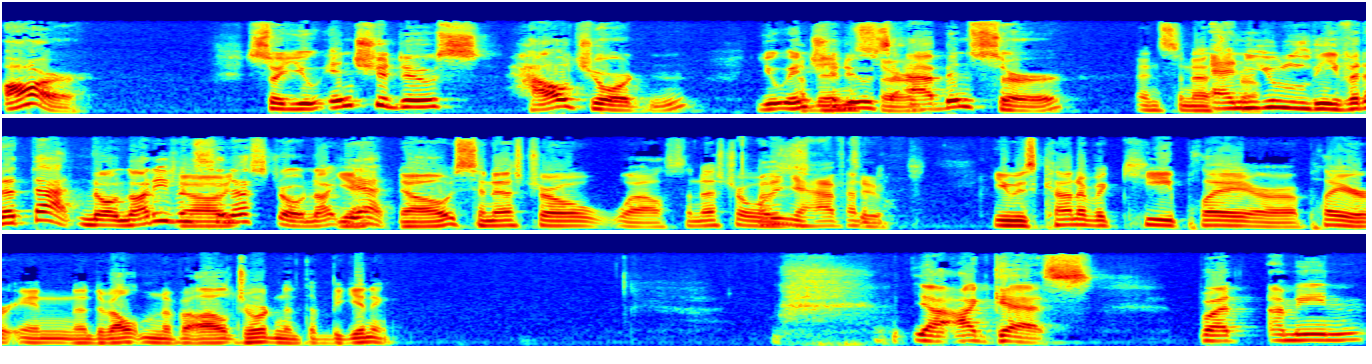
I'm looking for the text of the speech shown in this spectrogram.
are. So you introduce Hal Jordan, you introduce Sur. Abin Sur, and Sinestro. and you leave it at that. No, not even No, Sinestro, not yeah, yet. No, Sinestro. Well, Sinestro was. I think you have kind to. of- he was kind of a key player, a player in the development of Al Jordan at the beginning. Yeah, I guess. But I mean,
